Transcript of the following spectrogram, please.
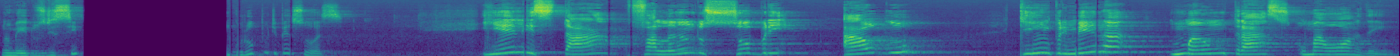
no meio dos discípulos, um grupo de pessoas. E ele está falando sobre algo que, em primeira mão, traz uma ordem.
